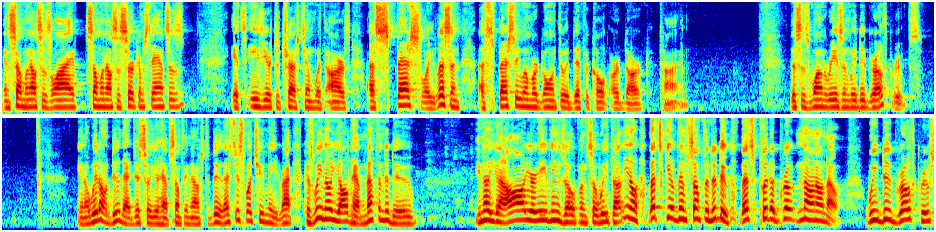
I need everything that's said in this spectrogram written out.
in someone else's life, someone else's circumstances, it's easier to trust Him with ours, especially, listen, especially when we're going through a difficult or dark time. This is one reason we do growth groups. You know, we don't do that just so you have something else to do. That's just what you need, right? Because we know y'all have nothing to do. You know, you got all your evenings open, so we thought, you know, let's give them something to do. Let's put a growth. No, no, no. We do growth groups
